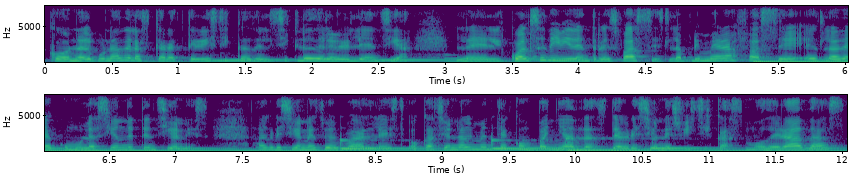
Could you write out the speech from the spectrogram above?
con algunas de las características del ciclo de la violencia, el cual se divide en tres fases. La primera fase es la de acumulación de tensiones, agresiones verbales ocasionalmente acompañadas de agresiones físicas moderadas,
